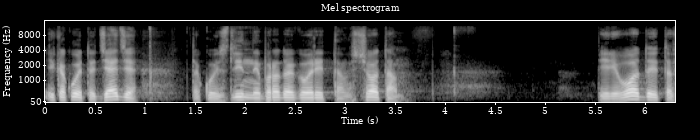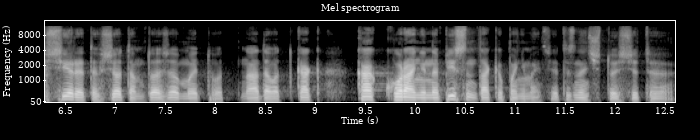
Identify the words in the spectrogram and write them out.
И какой-то дядя такой с длинной бородой говорит там все там. Переводы, тафсир, это все там, то, все, мы вот надо вот как, как в Коране написано, так и понимать. Это значит, то есть это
